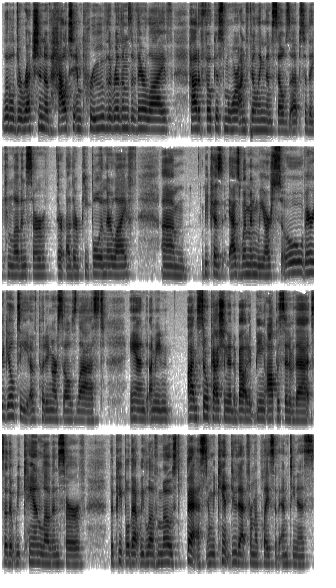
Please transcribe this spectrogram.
little direction of how to improve the rhythms of their life, how to focus more on filling themselves up so they can love and serve their other people in their life. Um, because as women, we are so very guilty of putting ourselves last. And I mean, I'm so passionate about it being opposite of that so that we can love and serve the people that we love most best. And we can't do that from a place of emptiness.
